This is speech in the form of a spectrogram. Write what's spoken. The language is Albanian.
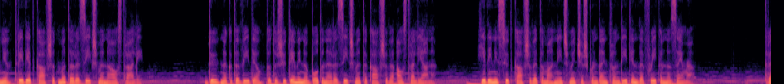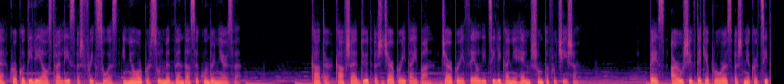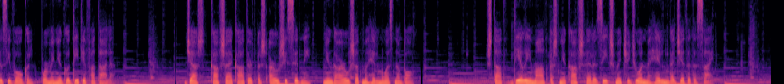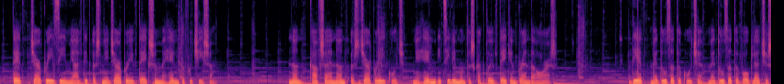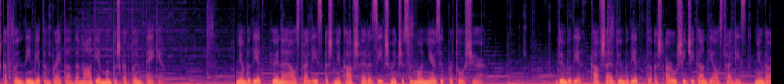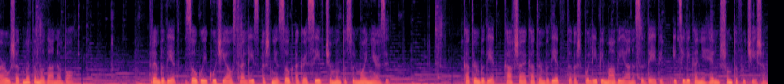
Një, tridhjetë kafshët më të rrezikshme në Australi. Dy, në këtë video do të zhytemi në botën e rrezikshme të kafshëve australiane. Hidhini sytë kafshëve të mahnitshme që shpërndajnë tronditjen dhe frikën në zemra. 3. Krokodili i Australisë është frikësues, i njohur për sulmet vendase kundër njerëzve. Katër, kafsha e dytë është gjarpëri taipan, gjarpëri i thellë i cili ka një helm shumë të fuqishëm. 5. Arushi vdekjeprurës është një kërcitës i vogël, por me një goditje fatale. 6. Kafsha e katërt është arushi Sydney, një nga arushat më helmues në botë. 7. Dielli i madh është një kafshë e rrezikshme që gjuan me helm nga gjethet e saj. 8. Gjarpëri i zi i mjaltit është një gjarpër i vdekshëm me helm të fuqishëm. 9. Kafsha e nëntë është gjarpëri i kuq, një helm i cili mund të shkaktojë vdekjen brenda orësh. Dhjetë, Meduza të kuqe, meduza të vogla që shkaktojnë dhimbje të mprehta dhe madje mund të shkaktojnë vdekje. Njëmbëdhjetë, Hyena e Australisë është një kafshë e rrezikshme që sulmon njerëzit për t'u ushqyer. 12. Kafsha e 12 të është arushi gjigant i Australisë, një nga arushat më të mëdha në botë. 13. Zogu i kuq i Australisë është një zog agresiv që mund të sulmojë njerëzit. Katërmbëdhjetë, Kafsha e katërmbëdhjetë të është polipi i madh i anës së detit, i cili ka një helm shumë të fuqishëm.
